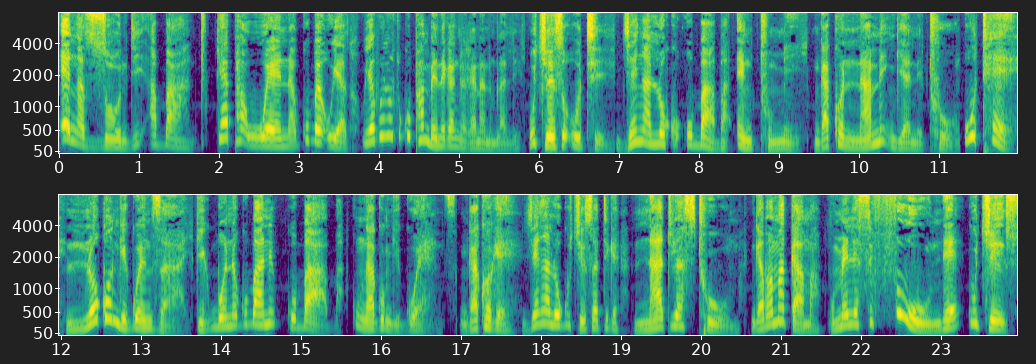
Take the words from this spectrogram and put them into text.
engazondi abantu. Kepha wena kube uyazi uyabona ukuthi kuphambene kangakanani mlaleli? uJesu uthi njengalokhu ubaba engithumile ngakho nami ngiyanithuma uthe lokho ngikwenzayo ngikubone kubani? Kubaba kungakho ngikwenza. Ngakho ke njengalokhu uJesu athi ke nathi uyasithuma. Ngamamagama kumele sifunde kuJesu.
